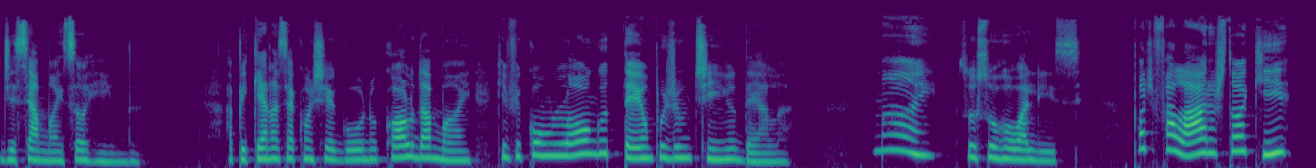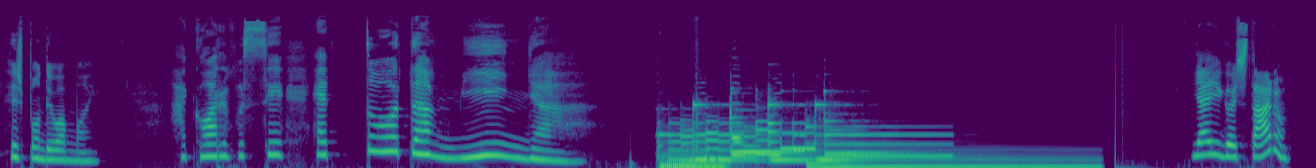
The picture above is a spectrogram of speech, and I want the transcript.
disse a mãe sorrindo. A pequena se aconchegou no colo da mãe, que ficou um longo tempo juntinho dela. Mãe, sussurrou Alice. Pode falar, eu estou aqui, respondeu a mãe. Agora você é toda minha. E aí, gostaram?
